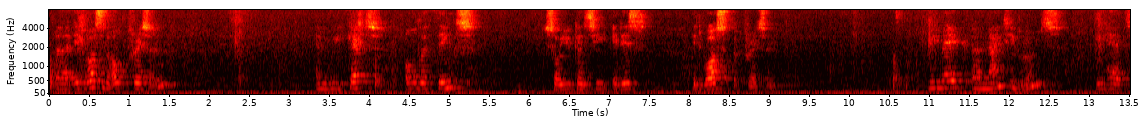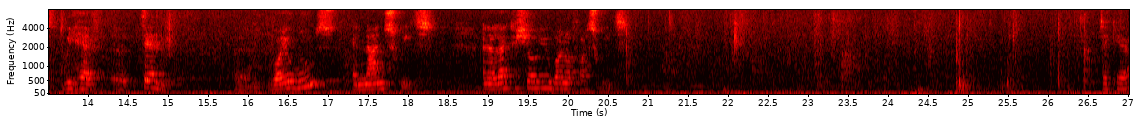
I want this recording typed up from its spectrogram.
Uh, it was an old prison and we kept all the things so you can see it is it was a prison. We make uh, 90 rooms. We had we have uh, 10 um, royal rooms and 9 suites. And I'd like to show you one of our suites. Take care.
